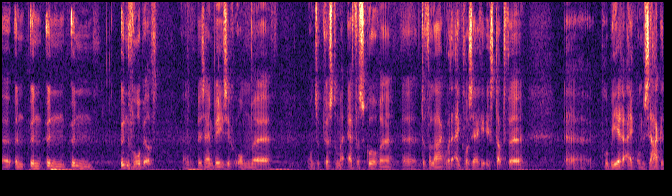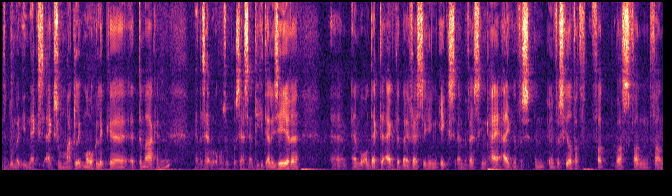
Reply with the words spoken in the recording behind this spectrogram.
eh, een, een, een, een, een voorbeeld. Eh, we zijn bezig om eh, onze customer effort score eh, te verlagen. Wat eigenlijk wil zeggen is dat we eh, proberen eigenlijk om zaken te doen met Inex eigenlijk zo makkelijk mogelijk eh, te maken. Mhm. En daar zijn we ook onze processen aan het digitaliseren. Eh, en we ontdekten eigenlijk dat bij vestiging X en bevestiging Y eigenlijk een, een, verschil wat, wat was van, van,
